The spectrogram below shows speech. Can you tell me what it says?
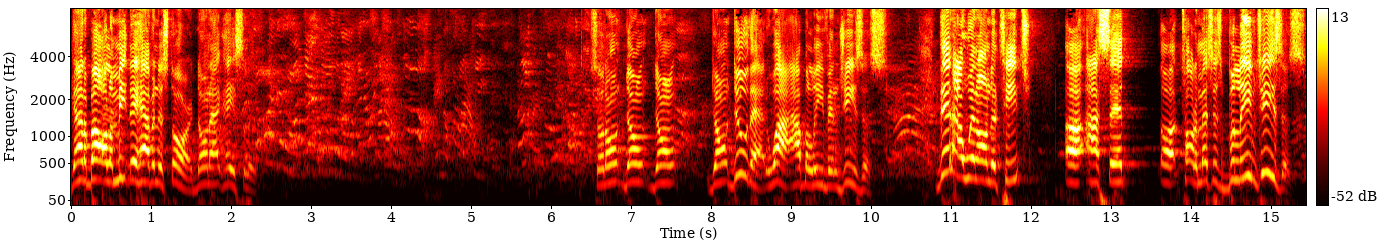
Got to buy all the meat they have in the store. Don't act hastily. So don't, don't, don't, don't do that. Why? I believe in Jesus. Then I went on to teach. Uh, I said, uh, taught a message, believe Jesus.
